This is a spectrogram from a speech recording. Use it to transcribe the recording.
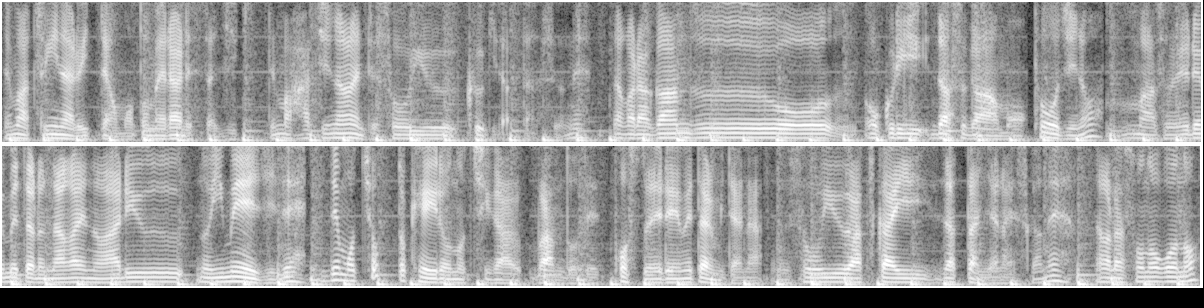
でまあ次なる一手を求められてた時期ってまあ87年ってそういう空気だったんですよね。だからガンズを送り出す側も当時のまあそう LA メタルの流れのありうのイメージででもちょっと毛色の違うバンドでポスト LA メタルみたいなそういう扱いだったんじゃないですかね。だからその後の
